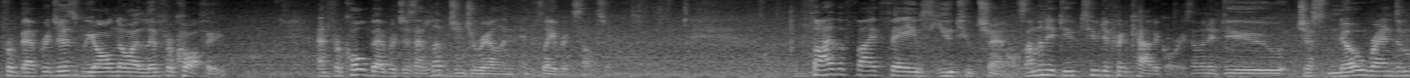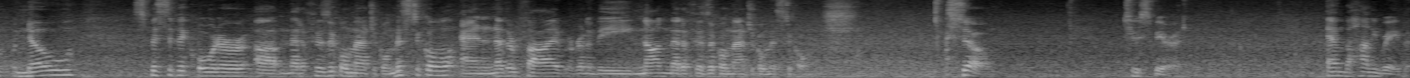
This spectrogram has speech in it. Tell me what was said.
For beverages, we all know I live for coffee. And for cold beverages, I love ginger ale and, and flavored seltzer. Five of five faves YouTube channels. I'm going to do two different categories. I'm going to do just no random, no specific order uh, metaphysical, magical, mystical, and another five are going to be non-metaphysical, magical, mystical. So, Two Spirit, M. Honey Raven,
